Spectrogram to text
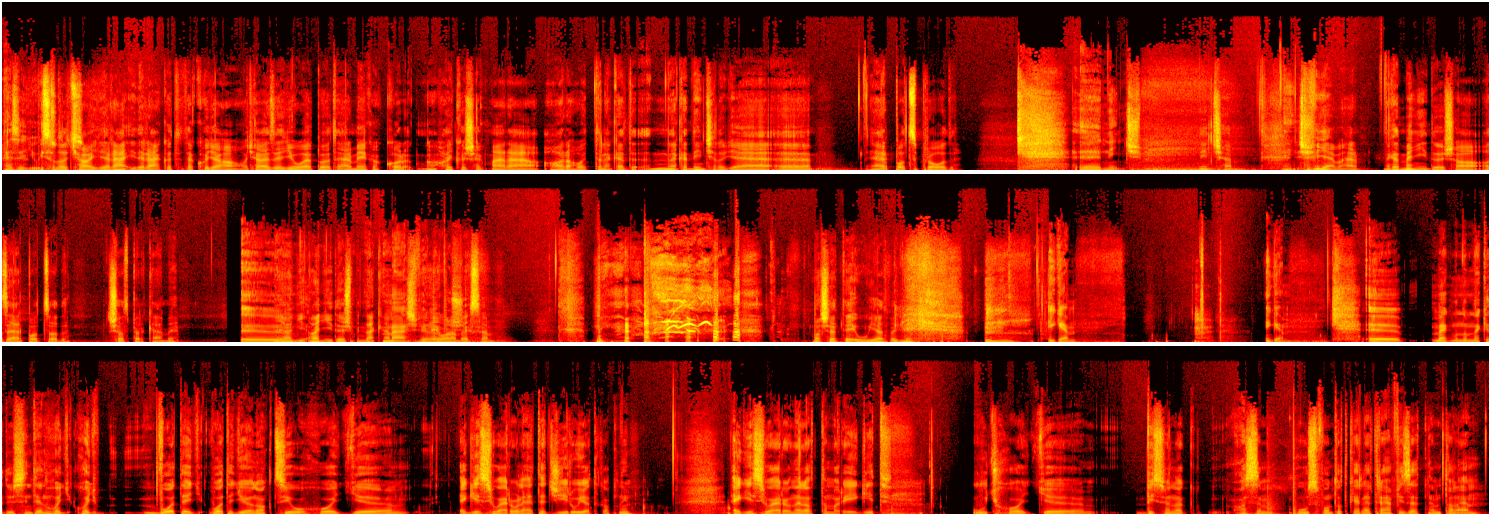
Ez egy jó Viszont, hogyha ide, rá, ide rákötetek, hogy a, hogyha ez egy jó Apple termék, akkor hagyj kössek már rá arra, hogy te neked, neked nincsen ugye uh, AirPods Pro-d. Nincs. Nincsen. Nincs. És figyelj már, neked mennyi idős az AirPods-od? Per kb. Ö... Annyi, annyi idős, mint nekem. Másfél Jól emlékszem. Most ettél újat, vagy mi? Igen. Igen. Ö, megmondom neked őszintén, hogy, hogy volt, egy, volt egy olyan akció, hogy egész jó áron lehetett zsírújat kapni. Egész jó áron eladtam a régit, úgyhogy viszonylag azt hiszem 20 fontot kellett ráfizetnem talán.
